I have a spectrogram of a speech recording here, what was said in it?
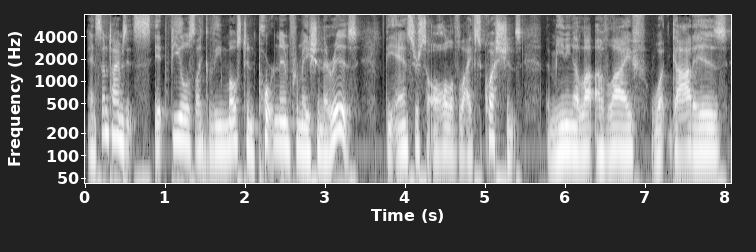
And sometimes it's, it feels like the most important information there is the answers to all of life's questions, the meaning of life, what God is,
